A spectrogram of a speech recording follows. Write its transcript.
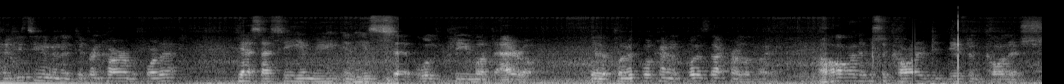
had you seen him in a different car before that? Yes, I see him in his uh, old Plymouth Arrow. The Plymouth. What kind of? What does that car look like? Oh, there was a car with different colors.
